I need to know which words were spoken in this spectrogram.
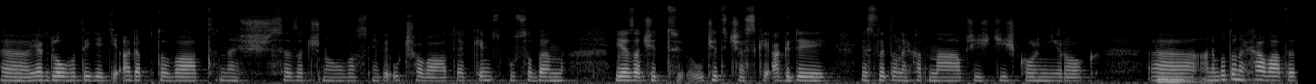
eh, jak dlouho ty děti adaptovat, než se začnou vlastně vyučovat, jakým způsobem je začít učit česky a kdy, jestli to nechat na příští školní rok, eh, hmm. a nebo to necháváte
